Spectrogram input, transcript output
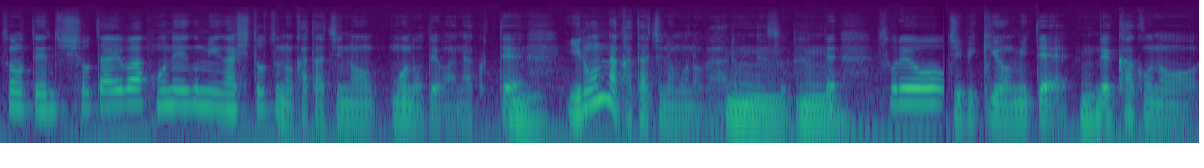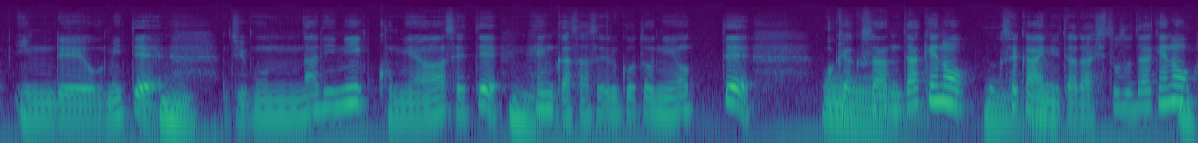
その篆書体は骨組みが一つの形のものではなくて、うん。いろんな形のものがあるんです。うんうんでそれを地引きを見て、うん。で過去の印例を見て、うん。自分なりに組み合わせてうん。変化させることによって、おーお客さんだけの世界にただ一つだけの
